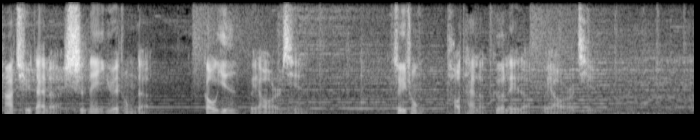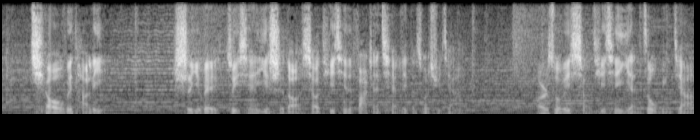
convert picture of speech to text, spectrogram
它取代了室内乐中的高音维奥尔琴，最终淘汰了各类的维奥尔琴。乔·维塔利是一位最先意识到小提琴发展潜力的作曲家，而作为小提琴演奏名家，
